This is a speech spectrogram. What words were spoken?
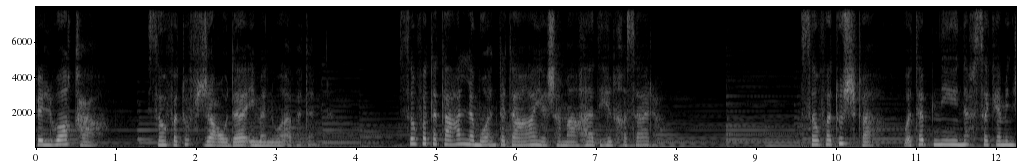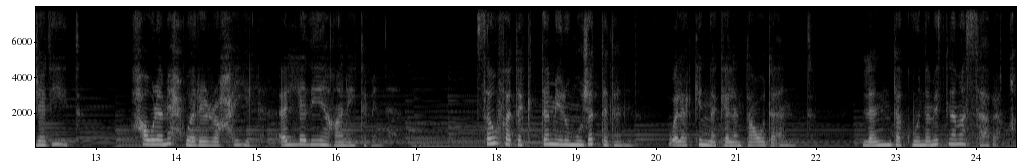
في الواقع سوف تفجع دائما وابدا. سوف تتعلم أن تتعايش مع هذه الخسارة. سوف تشفى وتبني نفسك من جديد حول محور الرحيل الذي عانيت منه. سوف تكتمل مجددا ولكنك لن تعود أنت. لن تكون مثل ما السابق.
